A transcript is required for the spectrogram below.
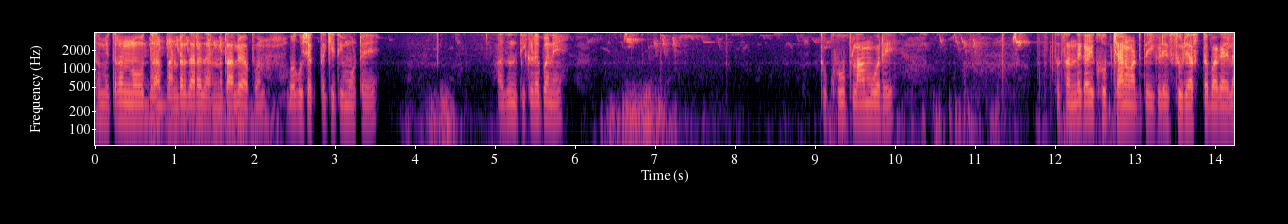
तर मित्रांनो ध भंडारदारा धरणात आलो आहे आपण. बघू शकता किती मोठं आहे. अजून तिकडे पण आहे. तो खूप लांबवर आहे. तर संध्याकाळी खूप छान वाटतं इकडे सूर्यास्त बघायला.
